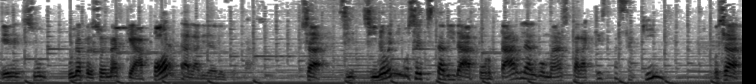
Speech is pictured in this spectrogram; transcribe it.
eres un, una persona que aporta a la vida de los. O sea, si, si no venimos a esta vida a aportarle algo más, ¿para qué estás aquí? O sea,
